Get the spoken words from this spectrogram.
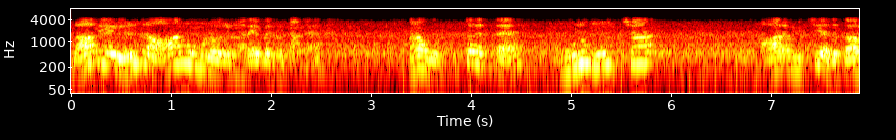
பிளாக்ல எழுதுற ஆர்வம் உள்ளவர்கள் நிறைய பேர் இருக்காங்க. ஆனா ஒரு புத்தகத்தை முழு மூச்சா ஆரம்பிச்சு அதுக்காக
